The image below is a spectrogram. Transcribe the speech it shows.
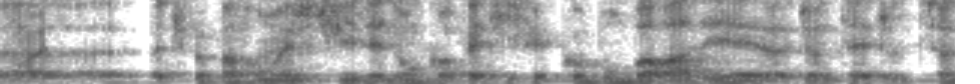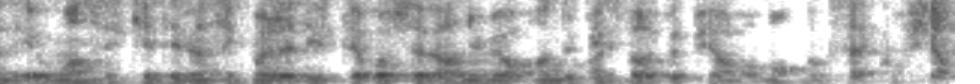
euh, bah, tu peux pas vraiment les utiliser. Donc, en fait, il fait que bombarder euh, John T. Johnson. Et au moins, c'est ce qui était bien, c'est que moi, j'ai dit que c'était receveur numéro 1 de Pittsburgh depuis un moment. Donc, ça confirme.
